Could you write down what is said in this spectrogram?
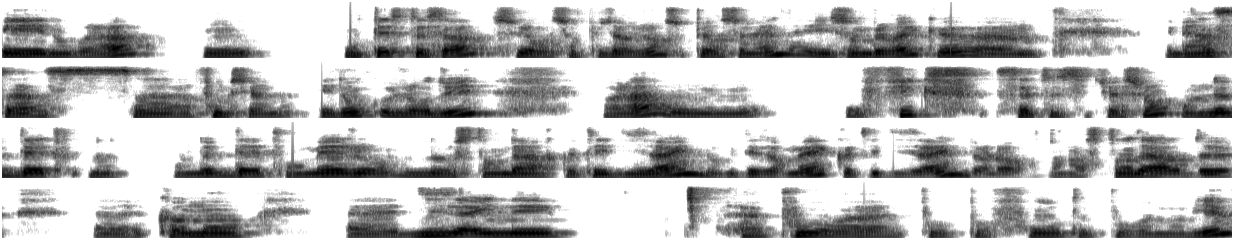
Et donc voilà, on, on teste ça sur, sur plusieurs jours, sur plusieurs semaines, et il semblerait que eh bien ça, ça fonctionne. Et donc aujourd'hui, voilà, on, on, fixe cette situation, on update, on update, on met à jour nos standards côté design. Donc désormais, côté design, dans leur, dans leur standard de euh, comment euh, designer euh, pour, euh, pour, pour front, pour mobile,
